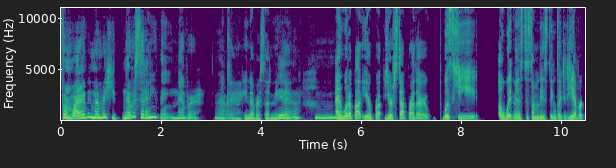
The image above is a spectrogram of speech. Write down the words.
from what I remember, he never said anything. Never. Never. Okay. He never said anything. Yeah. Mm-hmm. And what about your bro- your stepbrother? Was he a witness to some of these things? Like, did he ever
